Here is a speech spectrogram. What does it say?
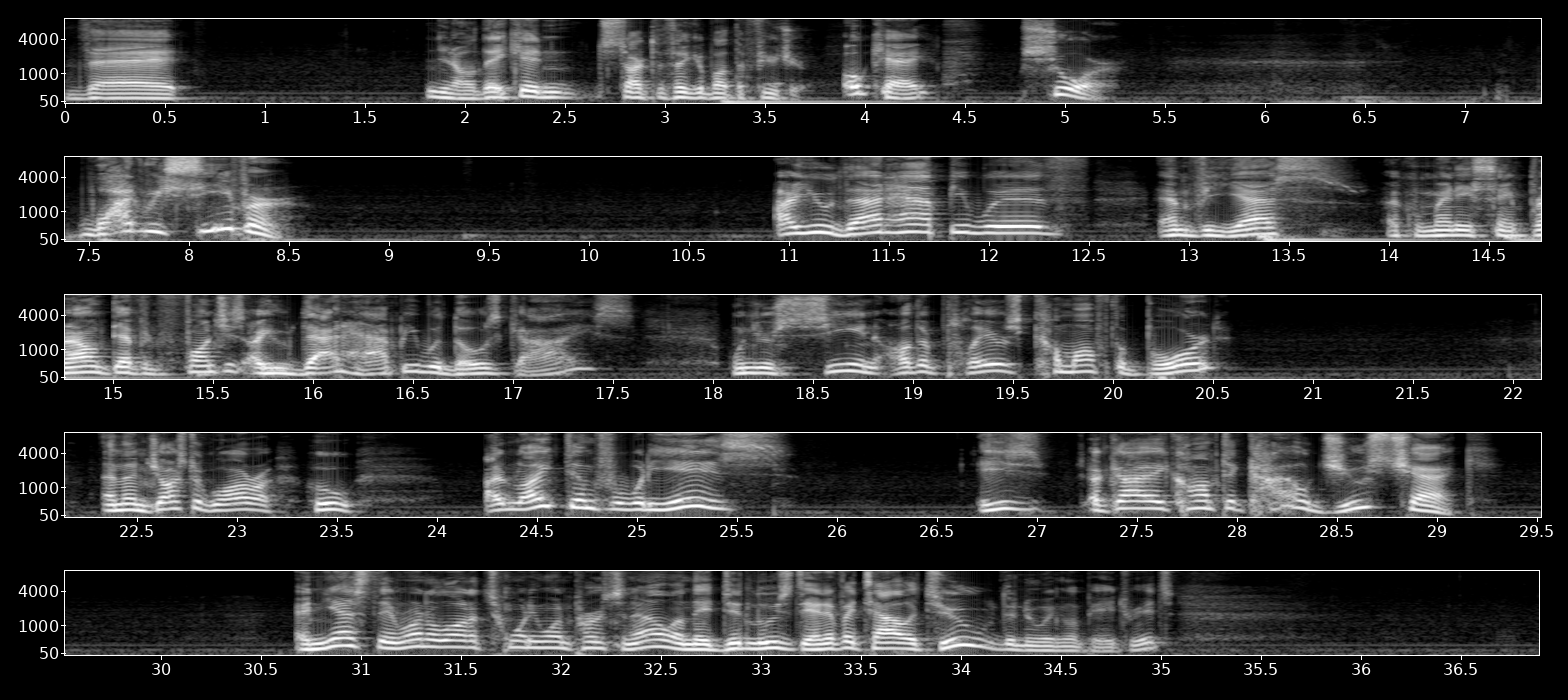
that, you know, they can start to think about the future. Okay, sure. Wide receiver. Are you that happy with MVS Equanimeous St. Brown, Devin Funchess. Are you that happy with those guys when you're seeing other players come off the board? And then Josh DeGuara, who I liked him for what he is. He's a guy I comped Kyle Juszczyk. And yes, they run a lot of 21 personnel, and they did lose Danny Vitale to the New England Patriots.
